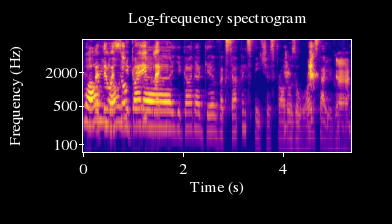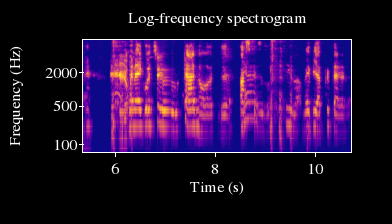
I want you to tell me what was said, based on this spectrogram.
well, but you know, so you gotta brave, like, you gotta give acceptance speeches for all those awards that you're going yeah. When I go to Cannes or the Oscars, yes. maybe I prepare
